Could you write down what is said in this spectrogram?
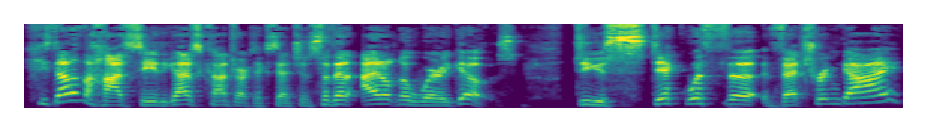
He's not on the hot seat. He got his contract extension, so then I don't know where he goes. Do you stick with the veteran guy,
